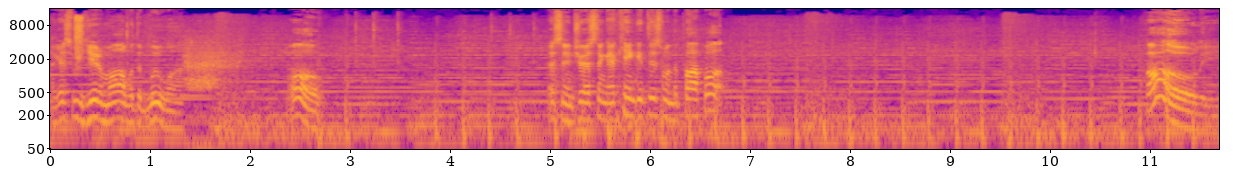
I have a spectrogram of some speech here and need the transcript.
I guess we hit them all with the blue one. Oh. That's interesting. I can't get this one to pop up. Holy.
